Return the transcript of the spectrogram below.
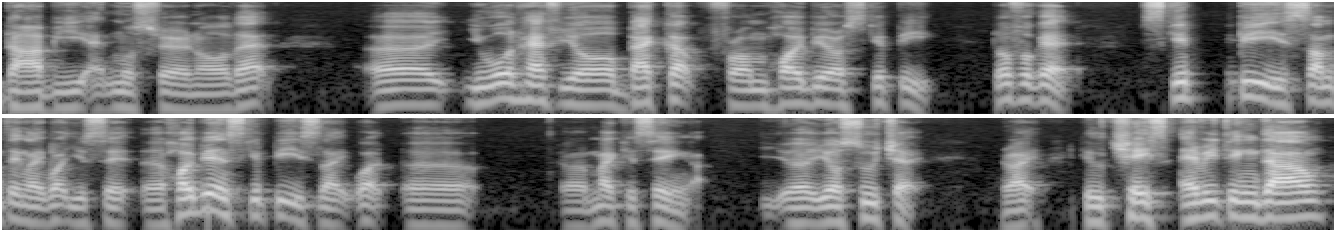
derby atmosphere and all that. Uh, you won't have your backup from Højbjerg or Skippy. Don't forget, Skippy is something like what you said. Uh, Højbjerg and Skippy is like what uh, uh Mike is saying. Your, your Souček, right? He'll chase everything down.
